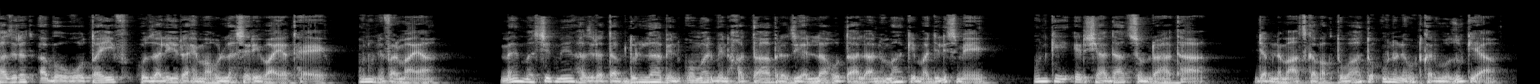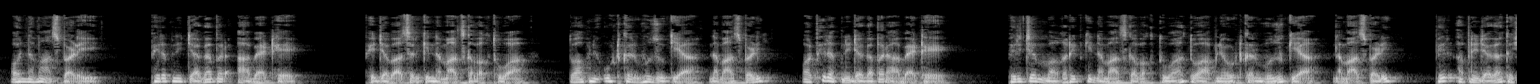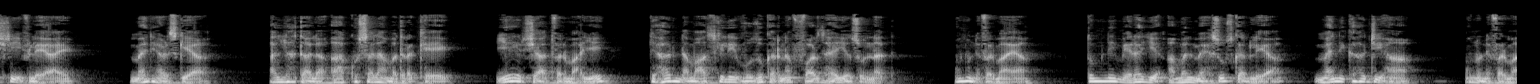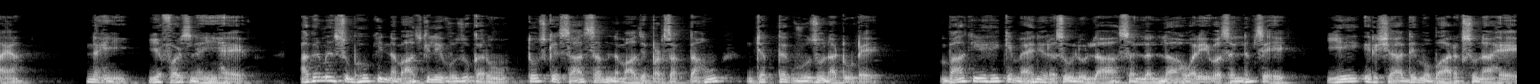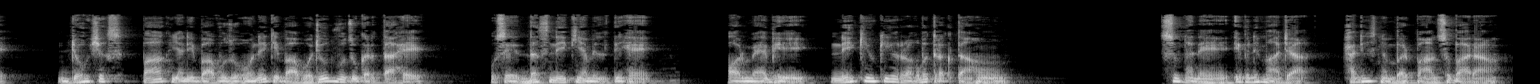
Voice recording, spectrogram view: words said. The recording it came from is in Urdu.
حضرت ابو غطیف حزلی رحمہ اللہ سے روایت ہے۔ انہوں نے فرمایا، میں مسجد میں حضرت عبداللہ بن عمر بن خطاب رضی اللہ تعالیٰ عنہ کی مجلس میں ان کے ارشادات سن رہا تھا۔ جب نماز کا وقت ہوا تو انہوں نے اٹھ کر وضو کیا اور نماز پڑھی۔ پھر اپنی جگہ پر آ بیٹھے۔ پھر جب عصر کی نماز کا وقت ہوا تو آپ نے اٹھ کر وضو کیا، نماز پڑھی اور پھر اپنی جگہ پر آ بیٹھے۔ پھر جب مغرب کی نماز کا وقت ہوا تو آپ نے اٹھ کر وضو کیا، نماز پڑھی۔ پھر اپنی جگہ تشریف لے آئے۔ میں نے عرض کیا، اللہ تعالیٰ آپ کو سلامت رکھے۔ یہ ارشاد فرمائیے کہ ہر نماز کے لیے وضو کرنا فرض ہے یا سنت؟ انہوں نے فرمایا، تم نے میرا یہ عمل محسوس کر لیا۔ میں نے کہا جی ہاں۔ انہوں نے فرمایا، نہیں، یہ فرض نہیں ہے۔ اگر میں صبح کی نماز کے لیے وضو کروں تو اس کے ساتھ سب نمازیں پڑھ سکتا ہوں جب تک وضو نہ ٹوٹے۔ بات یہ ہے کہ میں نے رسول اللہ صلی اللہ علیہ وسلم سے یہ ارشاد مبارک سنا ہے۔ جو شخص پاک یعنی باوضو ہونے کے باوجود وضو کرتا ہے، اسے دس نیکیاں ملتی ہیں۔ اور میں بھی نیکیوں کی رغبت رکھتا ہوں۔ سننے ابن ماجہ، حدیث نمبر پانچ سو بارہ۔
